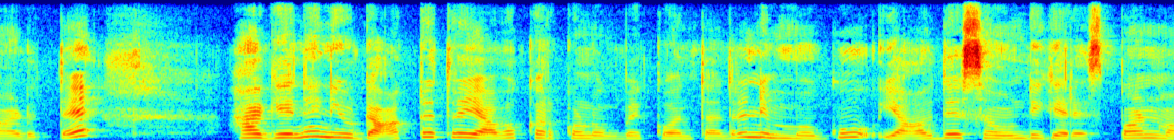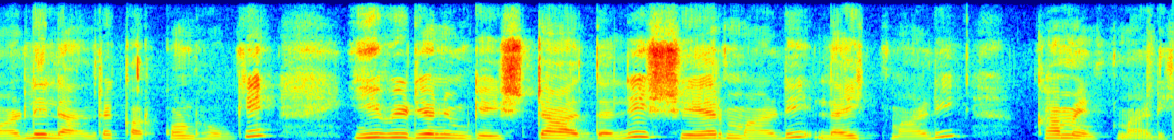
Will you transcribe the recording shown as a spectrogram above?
ಮಾಡುತ್ತೆ. ಹಾಗೆಯೇ ನೀವು ಡಾಕ್ಟ್ರ್ ಹತ್ರ ಯಾವಾಗ ಕರ್ಕೊಂಡು ಹೋಗಬೇಕು ಅಂತಂದರೆ ನಿಮ್ಮ ಮಗು ಯಾವುದೇ ಸೌಂಡಿಗೆ ರೆಸ್ಪಾಂಡ್ ಮಾಡಲಿಲ್ಲ ಅಂದರೆ ಕರ್ಕೊಂಡು ಹೋಗಿ ಈ ವಿಡಿಯೋ ನಿಮಗೆ ಇಷ್ಟ ಆದಲ್ಲಿ ಶೇರ್ ಮಾಡಿ ಲೈಕ್ ಮಾಡಿ ಕಮೆಂಟ್ ಮಾಡಿ.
